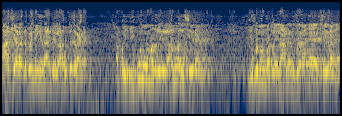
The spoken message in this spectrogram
ஆட்சியாளர்கிட்ட போய் நீங்க தான் எல்லாம் ஒத்துக்கிறாங்க. அப்ப இபுனு மரலானும் அதை செய்யறாங்க இபுனு மரலானும் என்ன செய்யறாங்க செய்யறாங்க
